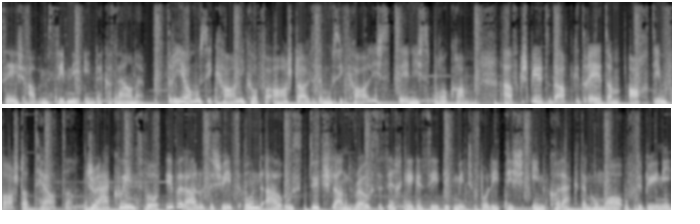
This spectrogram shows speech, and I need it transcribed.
siehst ab dem 7. in der Kaserne. Das Trio Musicanico veranstaltet ein musikalisch-szenisches Programm. Aufgespielt und abgedreht am 8. im Vorstadttheater. Drag Queens von überall aus der Schweiz und auch aus Deutschland roasten sich gegenseitig mit politisch inkorrektem Humor auf der Bühne.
